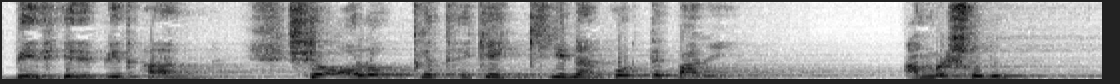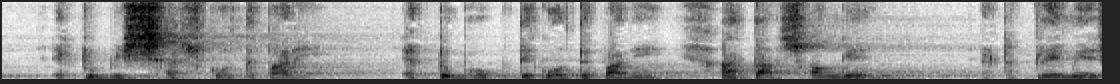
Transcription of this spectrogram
বিধির বিধান সে অলক্ষ্যে থেকে কি না করতে পারে, আমরা শুধু একটু বিশ্বাস করতে পারি, একটু ভক্তি করতে পারি, আর তার সঙ্গে একটা প্রেমের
